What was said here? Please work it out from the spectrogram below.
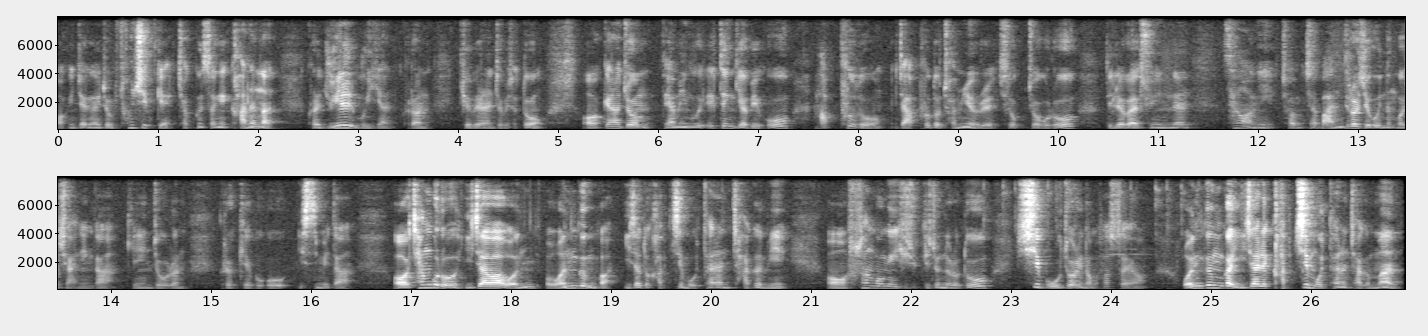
어 굉장히 좀 손쉽게 접근성이 가능한 그런 유일무이한 그런 기업이라는 점에서도 어 꽤나 좀 대한민국 1등 기업이고 앞으로도 이제 앞으로도 점유율을 지속적으로 늘려갈 수 있는 상황이 점차 만들어지고 있는 것이 아닌가 개인적으로는 그렇게 보고 있습니다. 어, 참고로 이자와 원, 원금과 이자도 갚지 못하는 자금이 어, 소상공인 기준, 기준으로도 15조 원이 넘어섰어요. 원금과 이자를 갚지 못하는 자금만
